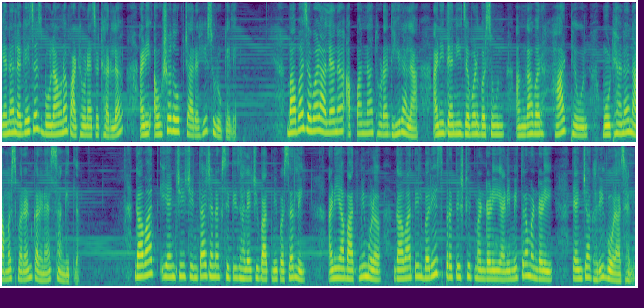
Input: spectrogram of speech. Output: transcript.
यांना लगेचच बोलावणं पाठवण्याचं ठरलं आणि औषधोपचारही सुरू केले. बाबा जवळ आल्यानं आप्पांना थोडा धीर आला आणि त्यांनी जवळ बसून अंगावर हात ठेवून मोठ्यानं नामस्मरण करण्यास सांगितलं. गावात यांची चिंताजनक स्थिती झाल्याची बातमी पसरली आणि या बातमीमुळं गावातील बरीच प्रतिष्ठित मंडळी आणि मित्रमंडळी त्यांच्या घरी गोळा झाली.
